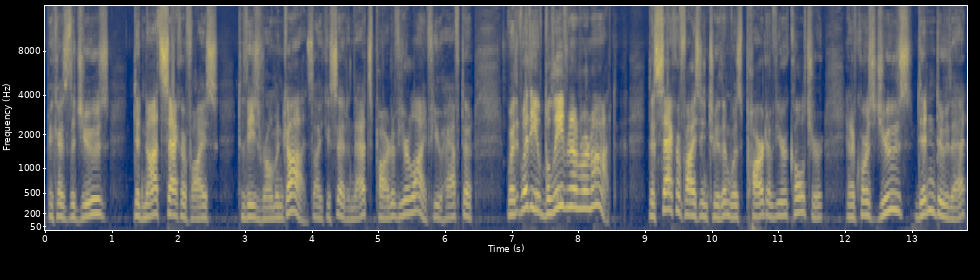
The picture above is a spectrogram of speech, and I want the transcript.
because the Jews did not sacrifice to these Roman gods, like you said, and that's part of your life. You have to, whether, whether you believe in them or not, the sacrificing to them was part of your culture. And of course, Jews didn't do that,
